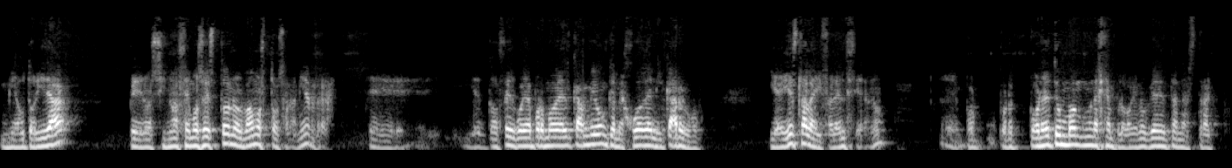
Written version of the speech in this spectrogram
mi autoridad, pero si no hacemos esto nos vamos todos a la mierda. Eh, y entonces voy a promover el cambio aunque me juegue mi cargo. Y ahí está la diferencia, ¿no? Eh, por, ponerte un, ejemplo, para que no quede tan abstracto.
